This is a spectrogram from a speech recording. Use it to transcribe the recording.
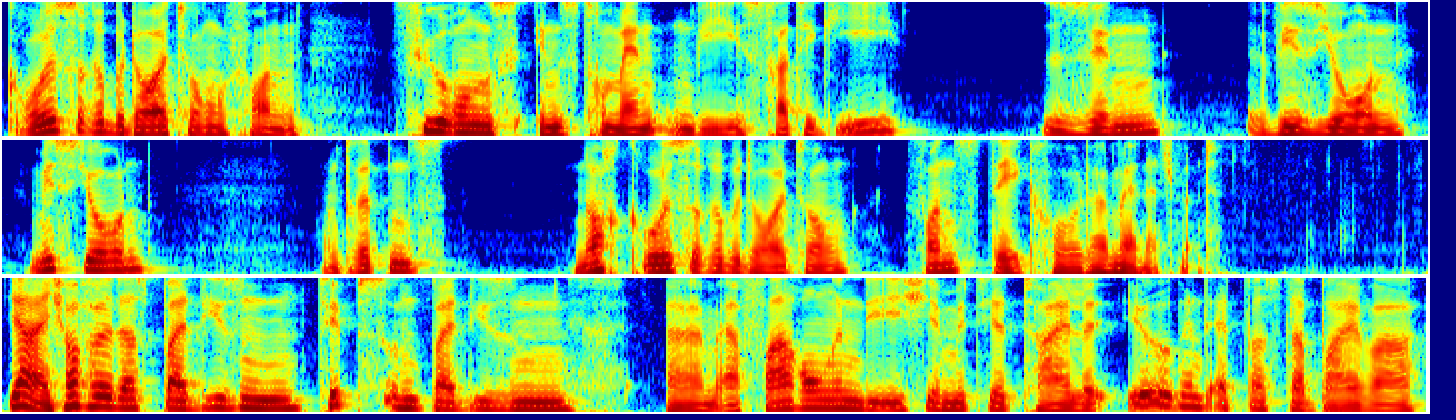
größere Bedeutung von Führungsinstrumenten wie Strategie, Sinn, Vision, Mission. Und drittens noch größere Bedeutung von Stakeholder Management. Ja, ich hoffe, dass bei diesen Tipps und bei diesen ähm, Erfahrungen, die ich hier mit dir teile, irgendetwas dabei war,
